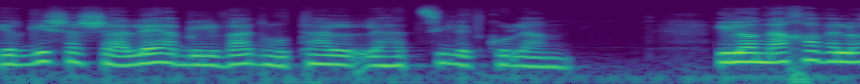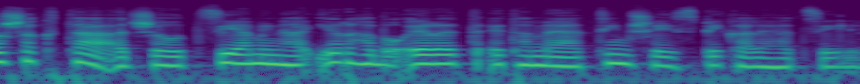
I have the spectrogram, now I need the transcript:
הרגישה שעליה בלבד מוטל להציל את כולם. היא לא נחה ולא שקטה עד שהוציאה מן העיר הבוערת את המעטים שהספיקה להציל.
